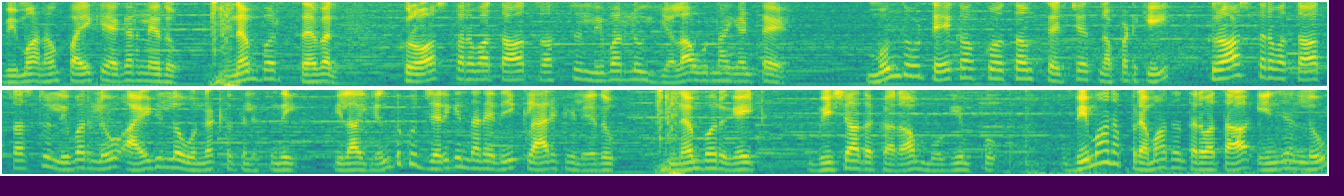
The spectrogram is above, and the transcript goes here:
విమానం పైకి ఎగరలేదు. Number seven. క్రాస్ తర్వాత థ్రస్ట్ లివర్లు ఎలా ఉన్నాయంటే ముందు టేకాఫ్ కోసం సెట్ చేసినప్పటికీ క్రాష్ తర్వాత థ్రస్ట్ లివర్లు ఐడిల్లో ఉన్నట్లు తెలిసింది. ఇలా ఎందుకు జరిగిందనేది క్లారిటీ లేదు. Number eight. విషాదకర ముగింపు. విమాన ప్రమాదం తర్వాత ఇంజన్లు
